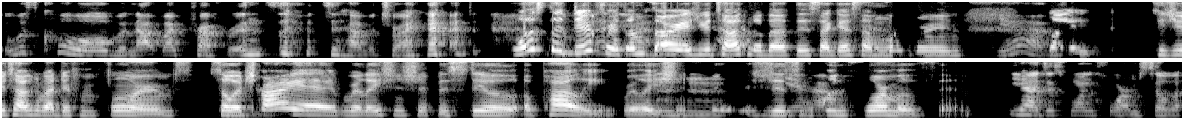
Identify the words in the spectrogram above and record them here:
it was cool, but not my preference to have a triad. What's the difference? I'm sorry, as you're talking about this, I guess I'm wondering. Yeah. Like, because you're talking about different forms. So mm-hmm. a triad relationship is still a poly relationship. Mm-hmm. It's just yeah. one form of them. Yeah, just one form. So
